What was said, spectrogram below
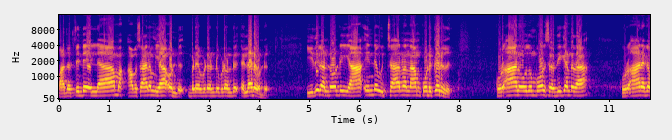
പദത്തിന്റെ എല്ലാം അവസാനം യാ ഉണ്ട്. ഇവിടെ ഇവിടെ ഉണ്ട് ഇവിടെ ഉണ്ട് എല്ലായിടും ഉണ്ട്. ഇത് കണ്ടുകൊണ്ട് യാഇന്റെ ഉച്ചാരണം നാം കൊടുക്കരുത്. ഖുർആൻ ഓതുമ്പോൾ ശ്രദ്ധിക്കേണ്ടതാ ഖുർആാനൊക്കെ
